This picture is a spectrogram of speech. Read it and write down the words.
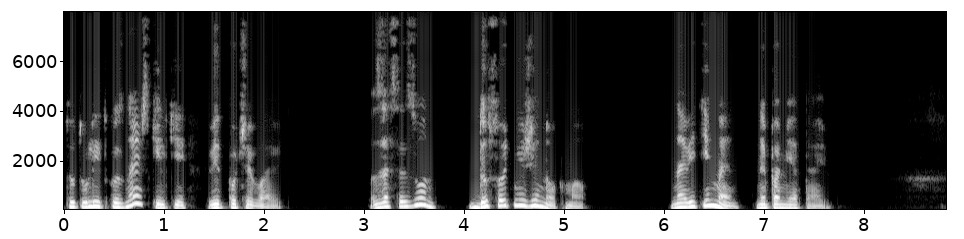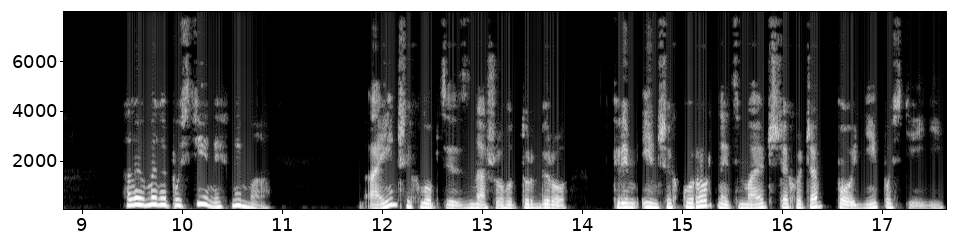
Тут улітку знаєш, скільки відпочивають? За сезон до сотні жінок мав. Навіть імен не пам'ятаю. Але в мене постійних нема. А інші хлопці з нашого турбюро, крім інших курортниць, мають ще хоча б по одній постійній.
